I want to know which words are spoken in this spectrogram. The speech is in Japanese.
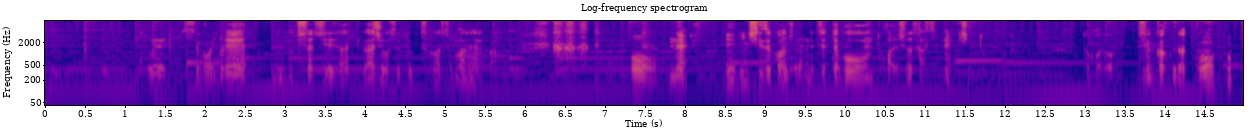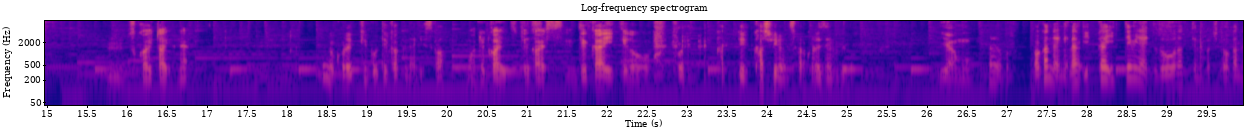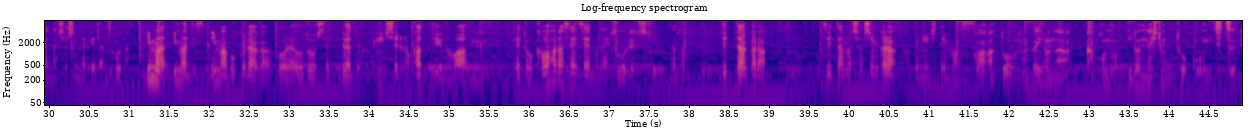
これ、すごいね。これ、うちたちでララジオするとき使わせてもらえないのかおう。な。ね、え静かじゃない？絶対防音とかでしょ、さすね、きちんと。だから、せっかくだったら。おうん使いたいよね。でもこれ結構でかくないですか？うん、まあ、でかい、でかいっすね。でかいけど、貸し貸し切るんですか？これ全部を。いや、もう、あるのかなわかんないね。なんか一回行ってみないとどうなってるのかちょっとわかんないな写真だけじゃ。そうだね。今今ですね。今僕らがこれをどうしてどうやって確認してるのかっていうのはうん、えっと川原先生のねそうです。あのツイッターからツイッターの写真から確認しています。とか、あと、なんかいろんな過去のいろんな人の投稿を見つつ、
